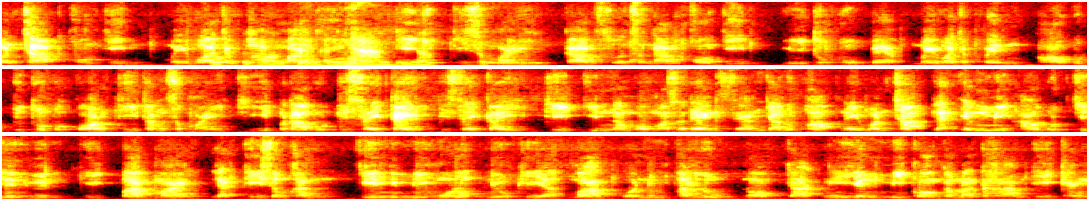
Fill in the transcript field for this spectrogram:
วันชาติของจีน ไม่ว่าจะผ่านมาโอ้เป็นความเปลี่ยนกันงามดีกี่เนอะยุคกี่สมัย การสวนสนามของจีน มีทุกรูปแบบไม่ว่าจะเป็นอาวุธยุทโธปกรณ์ที่ทันสมัย ขีปนาวุธพิสัยใกล้พิสัยไกลที่จีนนำออกมาแสดงแสนยานุภาพในวันชาติ และยังมีอาวุธชนิดอื่นอีกมากมาย และที่สำคัญจีนยังมีหัวรบนิวเคลียร์มากกว่า 1,000 ลูก นอกจากนี้ยังมีกองกำลังทหารที่แข็ง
